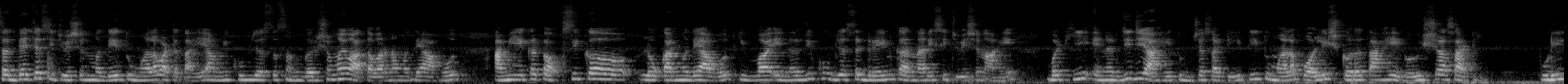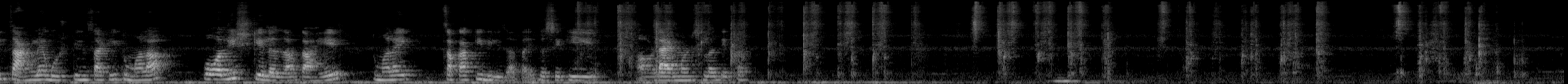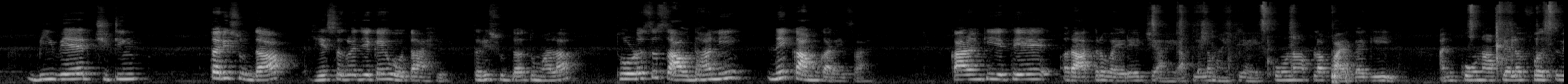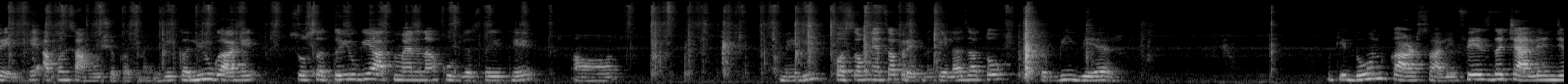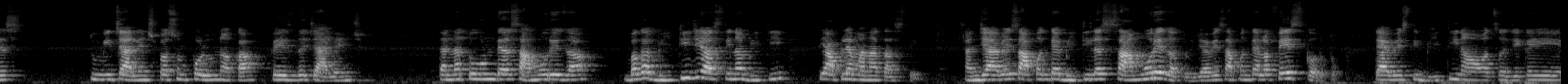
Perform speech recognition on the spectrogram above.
सध्याच्या सिच्युएशनमध्ये तुम्हाला वाटत आहे आम्ही खूप जास्त संघर्षमय वातावरणामध्ये आहोत. आम्ही एका टॉक्सिक लोकांमध्ये आहोत किंवा एनर्जी खूप जास्त ड्रेन करणारी सिच्युएशन आहे. बट ही एनर्जी जी आहे तुमच्यासाठी ती तुम्हाला पॉलिश करत आहे भविष्यासाठी. पुढील चांगल्या गोष्टींसाठी तुम्हाला पॉलिश केलं जात आहे. तुम्हाला एक चकाकी दिली जात आहे जसे की डायमंड्सला देतात. बी वेअर चिटिंग तरी सुद्धा हे सगळं जे काही होत आहे तरी सुद्धा तुम्हाला थोडंसं सावधानीने काम करायचं आहे. कारण की येथे रात्र वैरायची आहे आपल्याला माहिती आहे कोण आपला फायदा घेईल आणि कोण आपल्याला फसवेल हे आपण सांगू शकत नाही. हे कलियुग आहे सो सतयुगी आत्म्यांना खूप जास्त इथे मे बी फसवण्याचा प्रयत्न केला जातो. तर बी वेअर ओके दोन कार्ड्स आले. फेस द चॅलेंजेस तुम्ही चॅलेंजपासून पळू नका. फेस द चॅलेंज त्यांना तोंड द्या सामोरे जा. बघा भीती जी असते ना भीती ती आपल्या मनात असते. आणि ज्यावेळेस आपण त्या भीतीला सामोरे जातो ज्यावेळेस आपण त्याला फेस करतो त्यावेळेस ती भीती नावाचं जे काही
